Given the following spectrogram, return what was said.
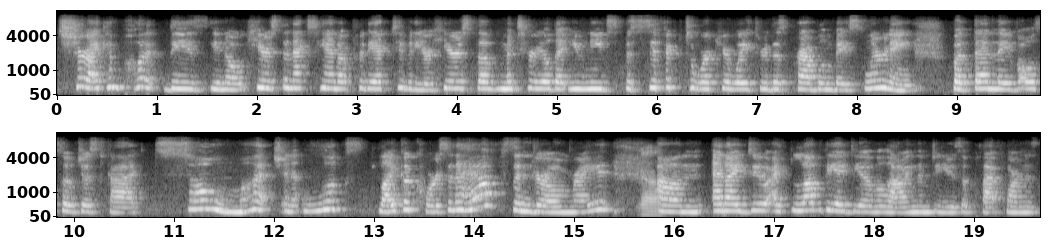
sure I can put these, you know, here's the next handout for the activity or here's the material that you need specific to work your way through this problem-based learning, but then they've also just got so much and it looks like a course and a half syndrome, right? yeah. Um, and I do, I love the idea of allowing them to use a platform as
